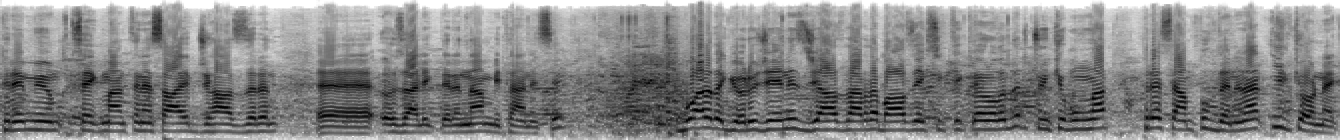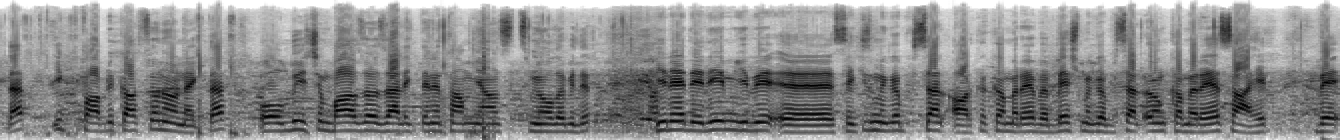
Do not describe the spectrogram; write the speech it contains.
Premium segmentine sahip cihazların e, özelliklerinden bir tanesi. Bu arada göreceğiniz cihazlarda bazı eksiklikler olabilir. Çünkü bunlar pre-sample denilen ilk örnekler, ilk fabrikasyon örnekler olduğu için bazı özelliklerini tam yansıtmıyor olabilir. Yine dediğim gibi e, 8 megapiksel arka kameraya ve 5 megapiksel ön kameraya sahip ve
